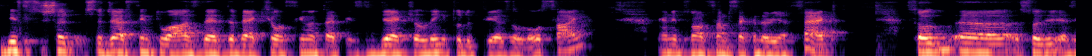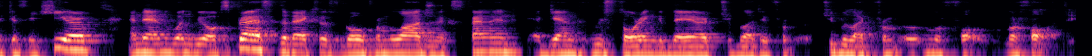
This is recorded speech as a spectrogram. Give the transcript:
this should suggesting to us that the vacuole phenotype is directly linked to the piezo loci, and it's not some secondary effect. So, uh, so as you can see here, and then when we express, the vacuoles go from large and expanded, again, restoring their tubular-like morphology.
